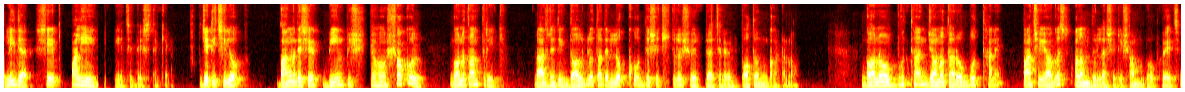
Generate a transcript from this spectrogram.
লিডার, সে পালিয়ে গিয়েছে দেশ থেকে। যেটি ছিল বাংলাদেশের বিএনপি সহ সকল গণতান্ত্রিক রাজনৈতিক দলগুলো, তাদের লক্ষ্য উদ্দেশ্য ছিল স্বৈরাচারের পতন ঘটানো। গণ অভ্যুত্থান, জনতার অভ্যুত্থানে পাঁচই আগস্ট আলহামদুল্লাহ সেটি সম্ভব হয়েছে।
